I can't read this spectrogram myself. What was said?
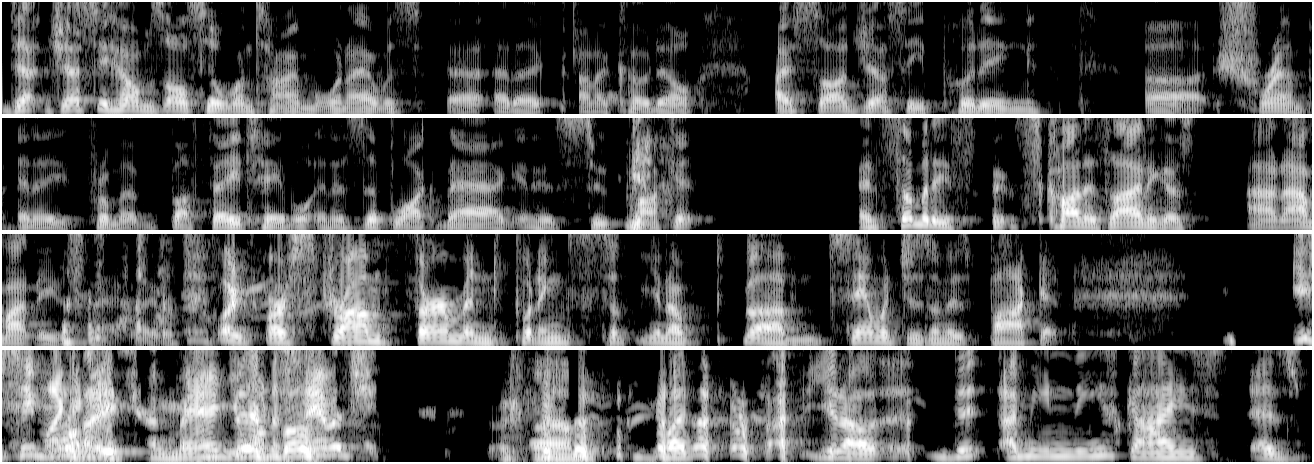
Je- Jesse Helms also one time when I was uh, at a on a Codel, I saw Jesse putting uh, shrimp in a from a buffet table in a Ziploc bag in his suit pocket, and somebody caught his eye and he goes, "I, I might need a snack later." or, or Strom Thurmond putting you know um, sandwiches in his pocket. You seem like a nice young man. You They're want a both- sandwich? Um, but you know, th- I mean, these guys, as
